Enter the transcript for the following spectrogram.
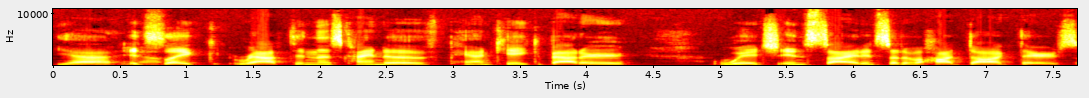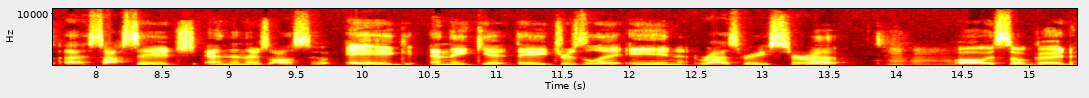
Yeah, it's like wrapped in this kind of pancake batter, which inside instead of a hot dog, there's a sausage, and then there's also egg, and they get they drizzle it in raspberry syrup. hmm Oh, it's so good.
